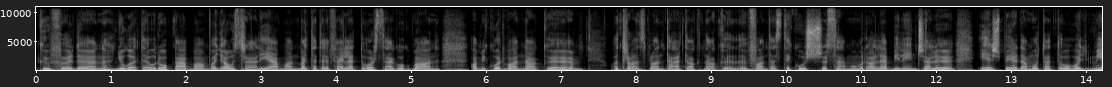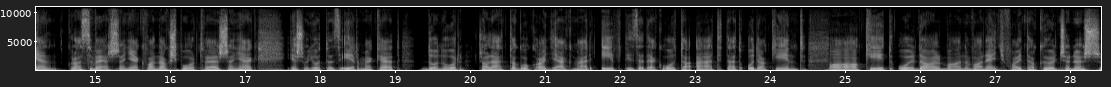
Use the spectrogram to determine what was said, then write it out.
külföldön, Nyugat-Európában, vagy Ausztráliában, vagy tehát a fejlett országokban, amikor vannak a transplantáltaknak fantasztikus számomra lebilincselő és példamutató, hogy milyen klassz versenyek vannak, sportversenyek, és hogy ott az érmeket donor családtagok adják már évtizedek óta át. Tehát odakint a két oldalban van egyfajta kölcsönös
